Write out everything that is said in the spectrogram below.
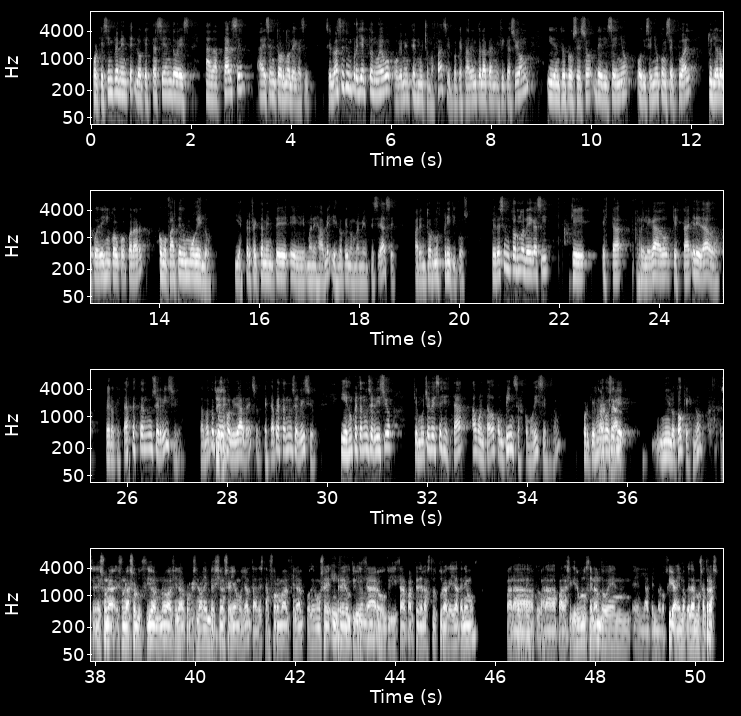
Porque simplemente lo que está haciendo es adaptarse a ese entorno legacy. Si lo haces de un proyecto nuevo, obviamente es mucho más fácil, porque está dentro de la planificación y dentro del proceso de diseño o diseño conceptual, tú ya lo puedes incorporar como parte de un modelo y es perfectamente eh, manejable y es lo que normalmente se hace para entornos críticos. Pero ese entorno legacy que está relegado, que está heredado, pero que está prestando un servicio. O sea, no te puedes olvidar de eso, está prestando un servicio. Y es un prestando un servicio que muchas veces está aguantado con pinzas, como dicen, ¿no? Porque es una cosa que ni lo toques, ¿no? Es una, es una solución, ¿no? Al final, porque si no la inversión sería muy alta. De esta forma, al final, podemos eh, reutilizar o utilizar parte de la estructura que ya tenemos para, para, para seguir evolucionando en, en, la tecnología y no quedarnos atrás.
